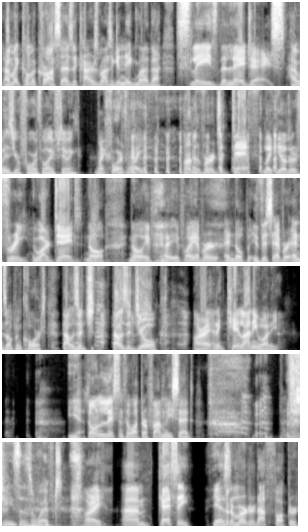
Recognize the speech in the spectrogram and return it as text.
I might come across as a charismatic enigma that slays the ladies. How is your fourth wife doing? My fourth wife on the verge of death, like the other three who are dead. No, no. If uh, if I ever end up, if this ever ends up in court, that was a that was a joke. All right, I didn't kill anybody. Yeah. Don't listen to what their family said. Jesus wept. All right, um, Kessie Yes, could have murdered that fucker.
